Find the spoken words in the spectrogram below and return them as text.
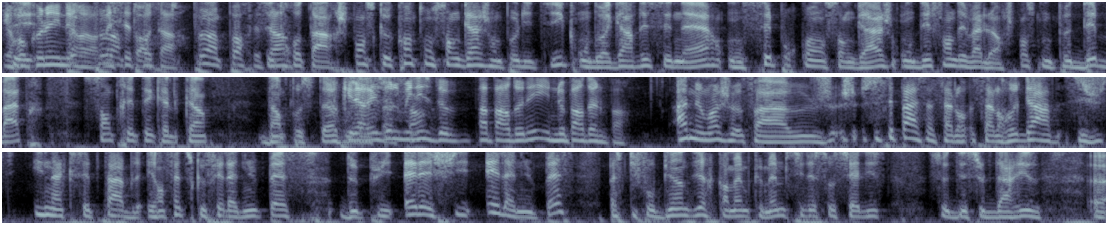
il reconnaît une erreur, mais c'est trop tard. Peu importe, c'est trop tard. Je pense que quand on s'engage en politique, on doit garder ses nerfs. On sait pourquoi on s'engage. On défend des valeurs. Je pense qu'on peut débattre sans traiter quelqu'un d'imposteur. Donc il a raison le ministre de pas pardonner. Il ne pardonne pas. Ah mais moi je enfin je, je, sais pas ça ça, ça le regarde. C'est juste inacceptable. Et en fait ce que fait la Nupes depuis LFI et la Nupes parce qu'il faut bien dire quand même que même si les socialistes se désolidarisent euh,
